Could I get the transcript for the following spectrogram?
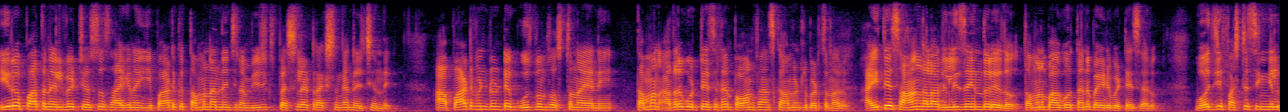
హీరో పాతను ఎలివేట్ చేస్తూ సాగిన ఈ పాటకు తమను అందించిన మ్యూజిక్ స్పెషల్ అట్రాక్షన్గా నిలిచింది. ఆ పాట వింటుంటే గూస్ బంప్స్ వస్తున్నాయని తమన్ అదరగొట్టేశాడని పవన్ ఫ్యాన్స్ కామెంట్లు పెడుతున్నారు. అయితే సాంగ్ అలా రిలీజ్ అయిందో లేదో తమన్ భాగవతాన్ని బయటపెట్టేశారు ఓజీ ఫస్ట్ సింగిల్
